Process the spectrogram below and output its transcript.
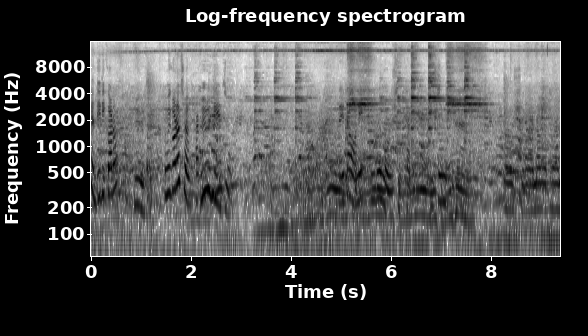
হয়েছে দিদি করো। তুমি করেছ? এটা অনেক পুরনো শিক্ষা নবধান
